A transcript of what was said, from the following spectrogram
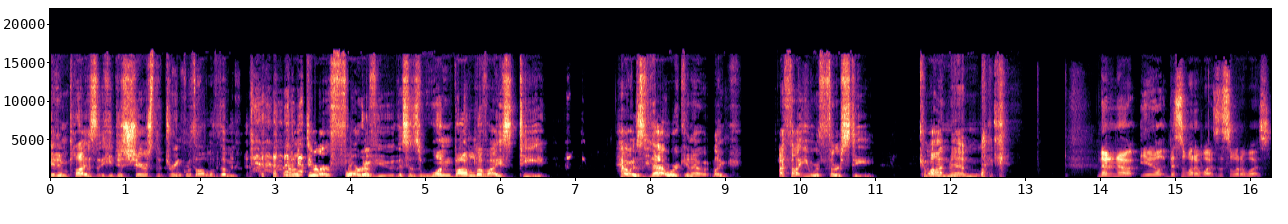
it implies that he just shares the drink with all of them. I'm like, there are four of you. This is one bottle of iced tea. How is that working out? Like, I thought you were thirsty. Come on, man. Like, No, no, no. You know, this is what it was. This is what it was.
